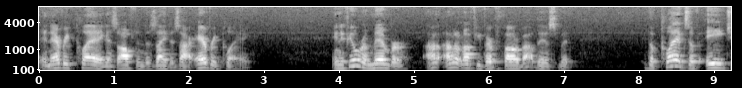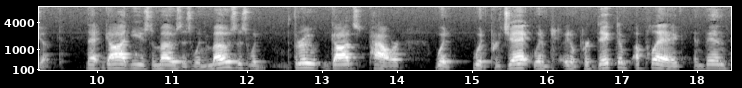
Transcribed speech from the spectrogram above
in every plague as often as they desire. Every plague. And if you'll remember, I, I don't know if you've ever thought about this, but the plagues of Egypt that God used Moses, when Moses would, through God's power, would would project, would you know, predict a, a plague, and then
